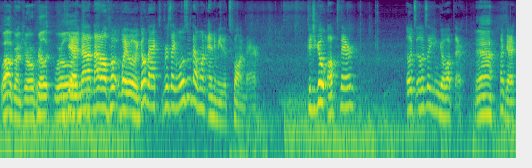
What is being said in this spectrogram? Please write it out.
Wow, Crunchyroll, really? really yeah, not not all. Po- wait, wait, wait. Go back for a second. What was with that one enemy that spawned there? Could you go up there? It looks it looks like you can go up there. Yeah. Okay.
